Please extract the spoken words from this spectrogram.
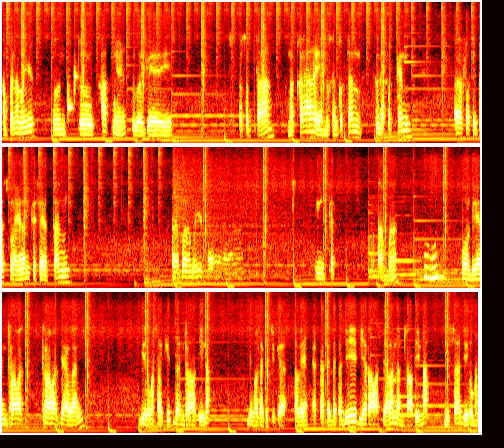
apa namanya? untuk haknya sebagai peserta, maka yang bersangkutan mendapatkan uh, fasilitas pelayanan kesehatan apa namanya uh, tingkat pertama, mm-hmm. kemudian rawat rawat jalan di rumah sakit dan rawat inap di rumah sakit juga. Kalau yang SKCB tadi dia rawat jalan dan rawat inap bisa di rumah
